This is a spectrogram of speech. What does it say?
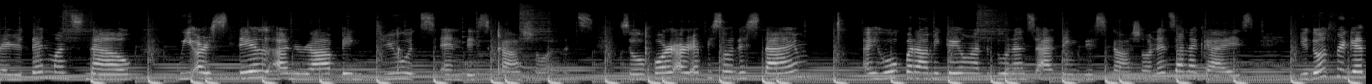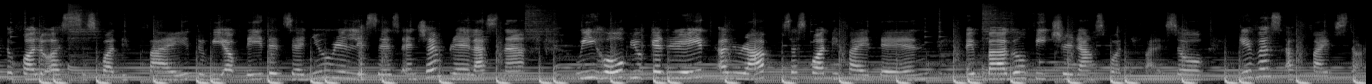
pero 10 months now, we are still unwrapping truths and discussions. So for our episode this time, I hope marami kayong natutunan sa ating discussion. And sana guys, you don't forget to follow us sa Spotify to be updated sa new releases. And syempre, last na, we hope you can rate Unwrap sa Spotify din. May bagong feature ng Spotify. So, give us a 5 star.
